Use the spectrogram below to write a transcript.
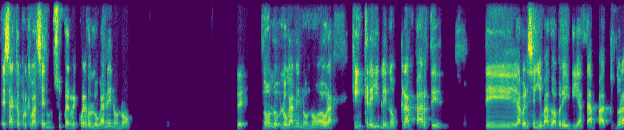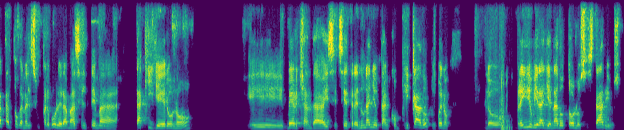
Exacto, porque va a ser un super recuerdo, lo ganen o no. ¿No? Lo, lo ganen o no. Ahora, qué increíble, ¿no? Gran parte de haberse llevado a Brady a Tampa, pues no era tanto ganar el Super Bowl, era más el tema taquillero, ¿no? eh, merchandise, etcétera, en un año tan complicado, pues bueno, lo, Brady hubiera llenado todos los estadios.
